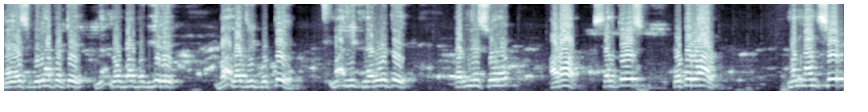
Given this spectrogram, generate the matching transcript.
महेश बिलापट्टे ज्ञानोबा बडगिरे बालाजी गुट्टे माणिक नरवटे परमेश्वर आडाव संतोष कोटरवाड मन्नान शेख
